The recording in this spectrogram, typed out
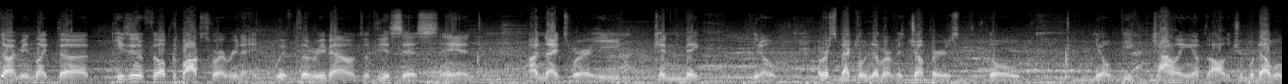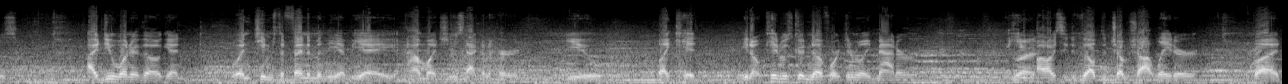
No, I mean like the he's going to fill up the box score every night with the rebounds, with the assists, and on nights where he can make you know a respectable number of his jumpers, he'll you know be tallying up all the triple doubles. I do wonder though again, when teams defend him in the NBA, how much is that going to hurt you? Like Kid, you know, Kid was good enough where it didn't really matter. He Right. obviously developed a jump shot later, but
